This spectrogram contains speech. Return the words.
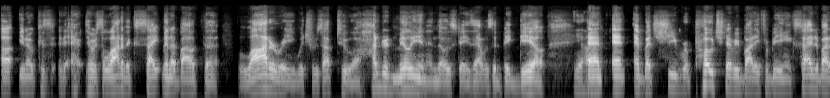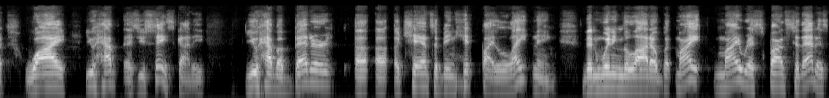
uh, you know, because there was a lot of excitement about the lottery, which was up to a hundred million in those days. That was a big deal. Yeah. And, and and but she reproached everybody for being excited about it. Why you have, as you say, Scotty, you have a better a, a, chance of being hit by lightning than winning the lotto. But my my response to that is,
